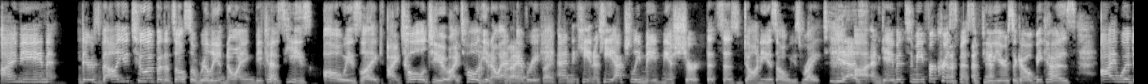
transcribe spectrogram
I mean, there's value to it, but it's also really annoying because he's always like, I told you, I told, you know, and right, every, right. and he, you know, he actually made me a shirt that says Donnie is always right. Yes. Uh, and gave it to me for Christmas a few years ago because I would,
